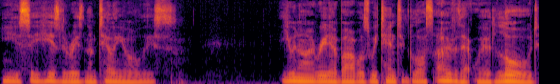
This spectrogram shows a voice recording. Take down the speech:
You see, here's the reason I'm telling you all this you and I read our Bibles, we tend to gloss over that word Lord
